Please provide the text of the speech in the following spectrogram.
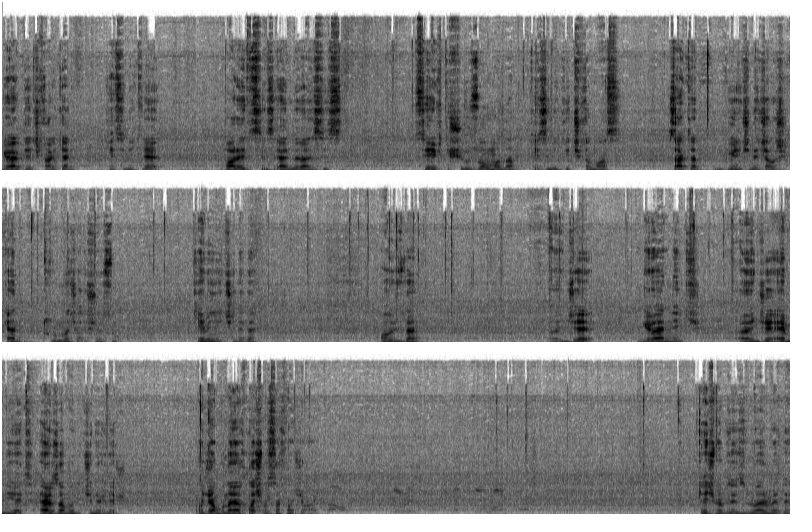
Güverteye çıkarken kesinlikle baretsiz, eldivensiz, safety shoes olmadan kesinlikle çıkılmaz. Zaten gün içinde çalışırken tulumla çalışıyorsun. Geminin içinde de. O yüzden önce güvenlik, önce emniyet her zaman için öyle. Hocam buna yaklaşmasak mı acaba? Geçmemize izin vermedi.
